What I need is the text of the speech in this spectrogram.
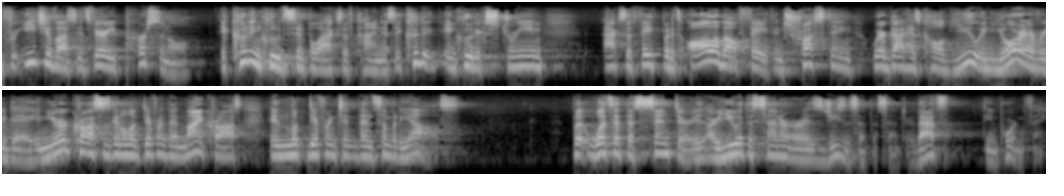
For each of us, it's very personal. It could include simple acts of kindness, it could include extreme acts of faith, but it's all about faith and trusting where God has called you in your everyday. And your cross is going to look different than my cross and look different than somebody else. But what's at the center? Are you at the center or is Jesus at the center? That's the important thing.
